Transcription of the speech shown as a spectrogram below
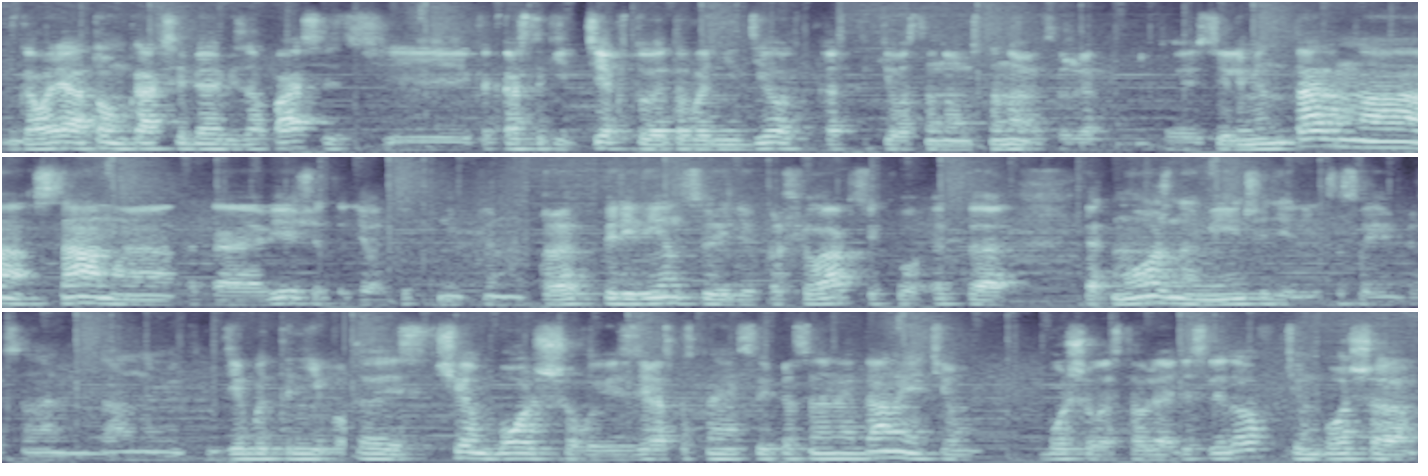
Говоря о том, как себя обезопасить, и как раз-таки те, кто этого не делает, как раз-таки в основном становятся жертвами. То есть элементарно самая такая вещь, это делать например, превенцию или профилактику, это как можно меньше делиться своими персональными данными, где бы то ни было. То есть чем больше вы везде распространяете свои персональные данные, тем больше вы оставляете следов, тем больше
